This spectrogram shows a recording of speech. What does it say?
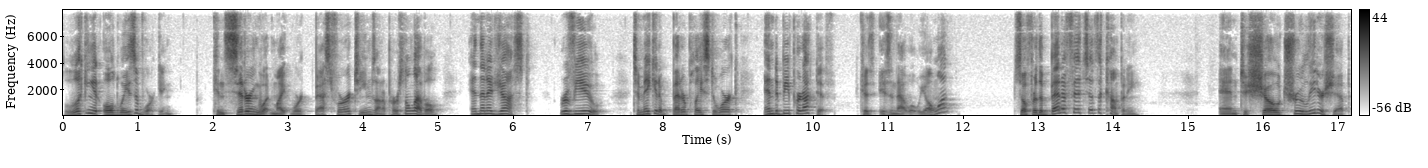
looking at old ways of working, considering what might work best for our teams on a personal level, and then adjust, review to make it a better place to work and to be productive. Because isn't that what we all want? So, for the benefit of the company and to show true leadership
